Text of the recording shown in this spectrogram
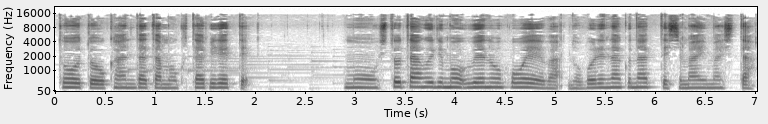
とうとう神田田もくたびれて、もうひとたぐりも上の方へは登れなくなってしまいました。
